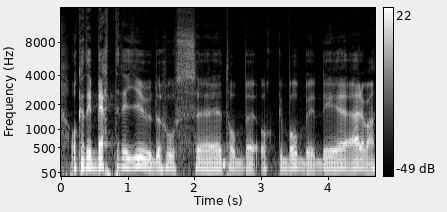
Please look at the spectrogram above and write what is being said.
Och att det är bättre ljud hos eh, Tobbe och Bobby, det är det va?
